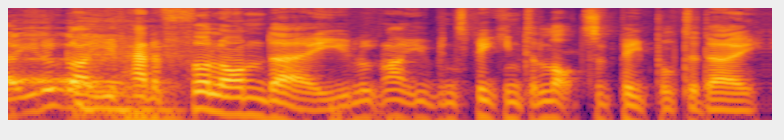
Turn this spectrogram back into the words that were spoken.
Uh, you look like you've had a full on day. You look like you've been speaking to lots of people today.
